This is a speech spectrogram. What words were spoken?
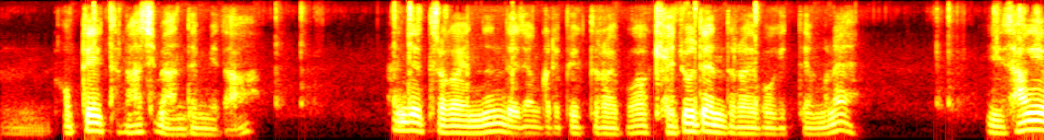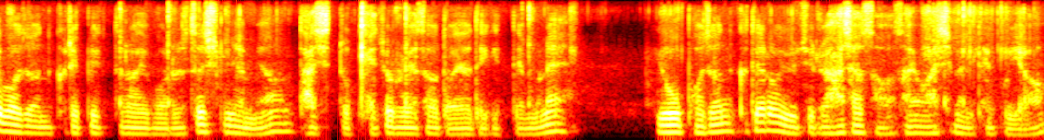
음, 업데이트는 하시면 안 됩니다. 현재 들어가 있는 내장 그래픽 드라이버가 개조된 드라이버이기 때문에 이 상위 버전 그래픽 드라이버를 쓰시려면 다시 또 개조를 해서 넣어야 되기 때문에 이 버전 그대로 유지를 하셔서 사용하시면 되고요.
